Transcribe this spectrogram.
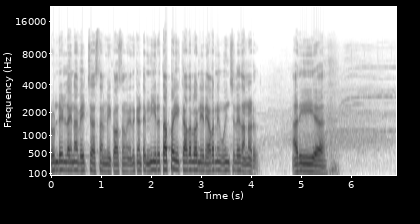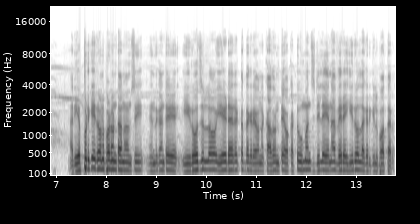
రెండేళ్ళైనా వెయిట్ చేస్తాను మీకోసం. ఎందుకంటే మీరు తప్ప ఈ కథలో నేను ఎవరిని ఊహించలేదు అన్నాడు. అది అది ఎప్పటికీ రుణపడి ఉంటాను వంశీ. ఎందుకంటే ఈ రోజుల్లో ఏ డైరెక్టర్ దగ్గర ఏమైనా కథ ఉంటే ఒక టూ మంత్స్ డిలే అయినా వేరే హీరోల దగ్గరికి వెళ్ళిపోతారు.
